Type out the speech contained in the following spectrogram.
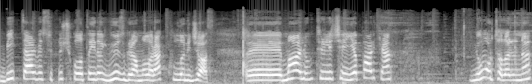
bitter ve sütlü çikolatayı da 100 gram olarak kullanacağız. Ee, malum triliçeyi yaparken yumurtalarını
